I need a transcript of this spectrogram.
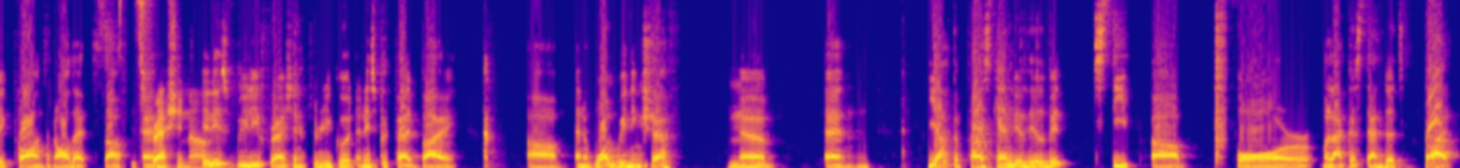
big prawns and all that stuff. It's And fresh enough. It is really fresh and it's really good, and it's prepared by um, an award-winning chef. Mhm. Um, and yeah, the price can be a little bit steep uh, for Malacca standards, but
